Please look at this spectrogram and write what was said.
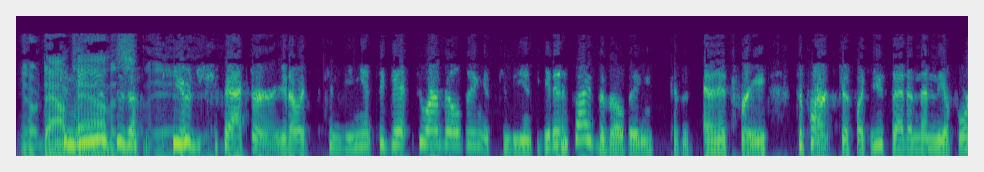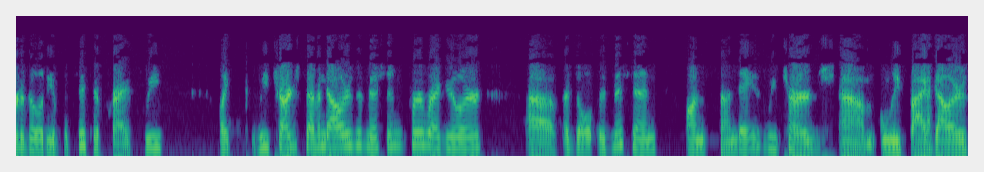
you know downtown Convenience is a yeah. huge factor. You know, it's convenient to get to our building. It's convenient to get inside the building because it's, and it's free to park, just like you said. And then the affordability of the ticket price. We, like, we charge $7 admission for a regular, uh, adult admission. On Sundays, we charge, um, only $5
